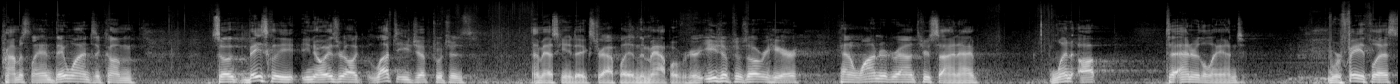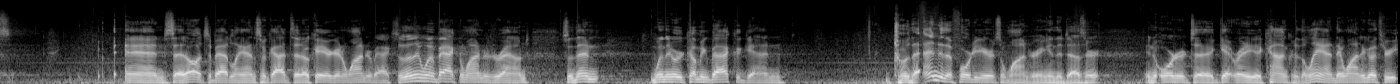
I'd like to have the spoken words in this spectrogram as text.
promised land, they wanted to come. So basically, you know, Israel left Egypt, which is, I'm asking you to extrapolate in the map over here. Egypt was over here, kind of wandered around through Sinai, went up to enter the land, were faithless, and said, Oh, it's a bad land. So God said, Okay, you're going to wander back. So then they went back and wandered around. So then, when they were coming back again, toward the end of the 40 years of wandering in the desert, in order to get ready to conquer the land, they wanted to go through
